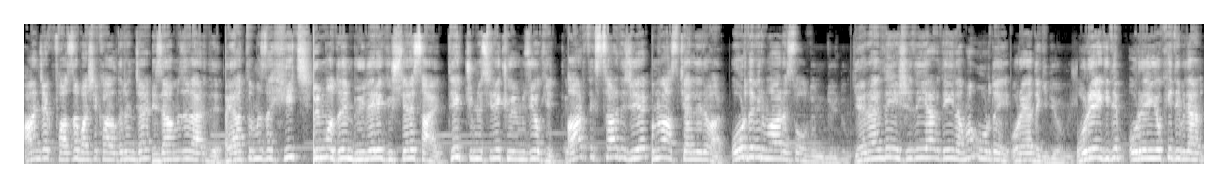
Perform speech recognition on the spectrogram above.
Ancak fazla başa kaldırınca nizamımızı verdi. Hayatımızda hiç duymadığım büyülere güçlere sahip. Tek cümlesiyle köyümüzü yok etti. Artık sadece onun askerleri var. Orada bir mağarası olduğunu duydum. Genelde yaşadığı yer değil ama orada oraya da gidiyormuş. Oraya gidip orayı yok edebilen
